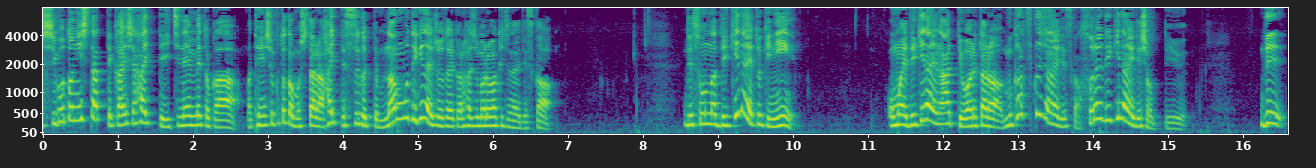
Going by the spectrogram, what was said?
仕事にしたって会社入って1年目とか、まあ、転職とかもしたら入ってすぐって何もできない状態から始まるわけじゃないですか。で、そんなできない時に、お前できないなって言われたら、ムカつくじゃないですか。それはできないでしょっていう。で、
